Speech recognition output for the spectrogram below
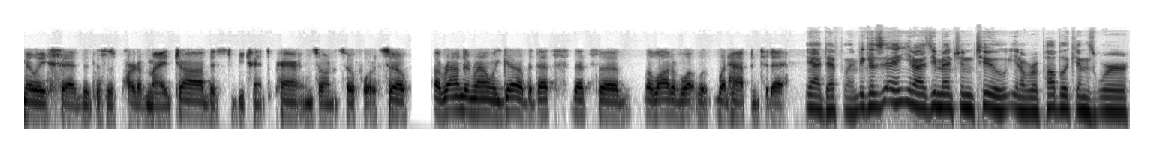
Milley said that this is part of my job is to be transparent and so on and so forth. So around and round we go. But that's that's a, a lot of what what happened today. Yeah, definitely. Because uh, you know, as you mentioned too, you know, Republicans were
